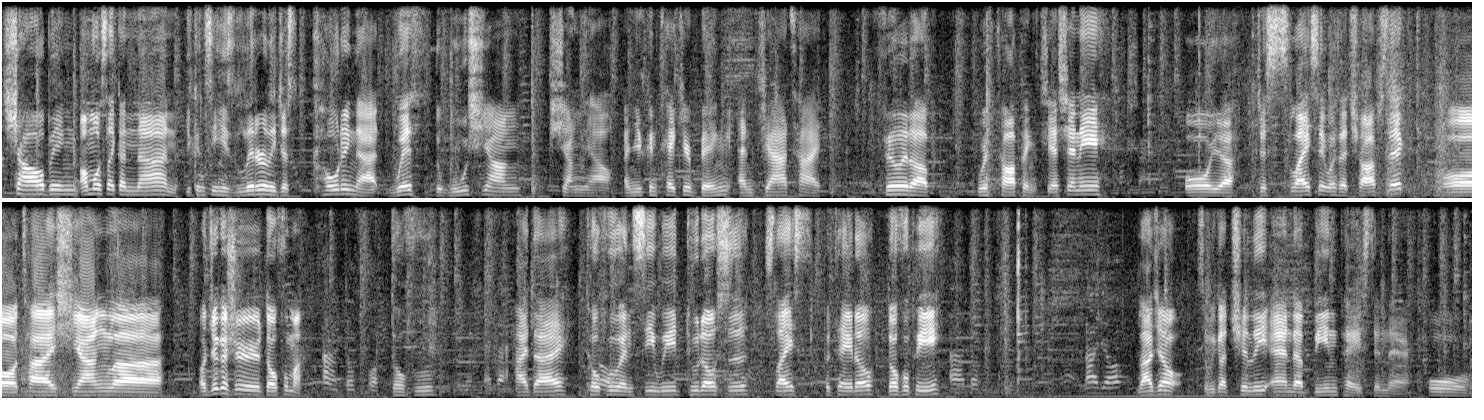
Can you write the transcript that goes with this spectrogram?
Xiao Bing. Almost like a naan. You can see he's literally just coating that with the Wu Xiang Xiang Liao. And you can take your Bing and Jia Cai. Fill it up with toppings. 谢谢你. Oh yeah, just slice it with a chopstick. Oh, 太香了。哦，这个是豆腐吗？啊，豆腐，豆腐、这个海带，海带、tofu and seaweed, 土豆丝, sliced potato, 豆腐皮、啊，豆腐 Lajiao. So we got chili and a bean paste in there. Oh,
